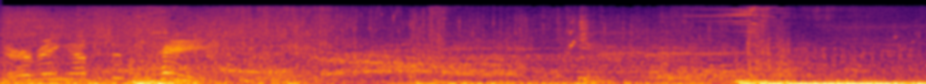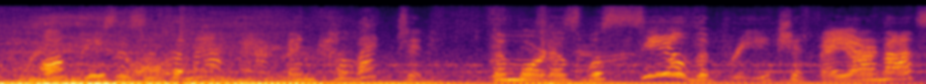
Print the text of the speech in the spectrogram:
Serving up the pain. All pieces of the map have been collected. The mortals will seal the breach if they are not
